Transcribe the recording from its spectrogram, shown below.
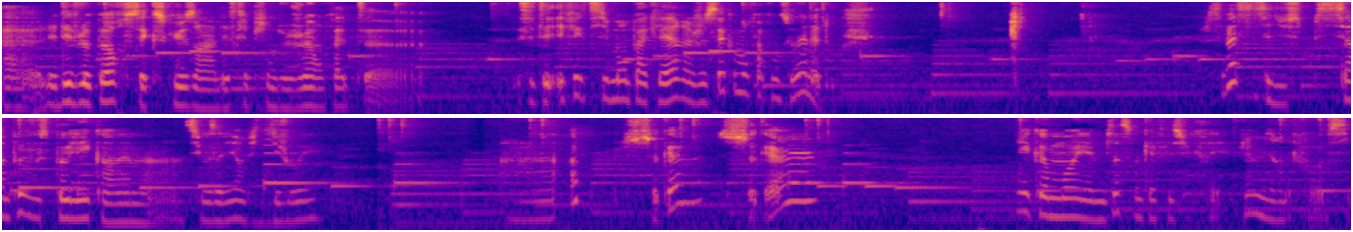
Euh, les développeurs s'excusent dans la description du jeu, en fait. euh, C'était effectivement pas clair et je sais comment faire fonctionner la touche. Je sais pas si c'est un peu vous spoiler quand même, euh, si vous aviez envie d'y jouer. Euh, hop, sugar, sugar. Et comme moi, il aime bien son café sucré. J'aime bien des fois aussi.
